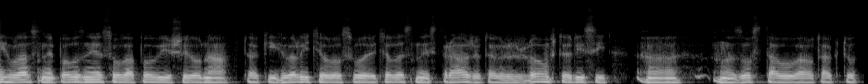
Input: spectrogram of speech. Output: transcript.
ich vlastne povzniesol a povýšil na takých veliteľov svojej telesnej stráže, takže on vtedy si zostavoval takto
